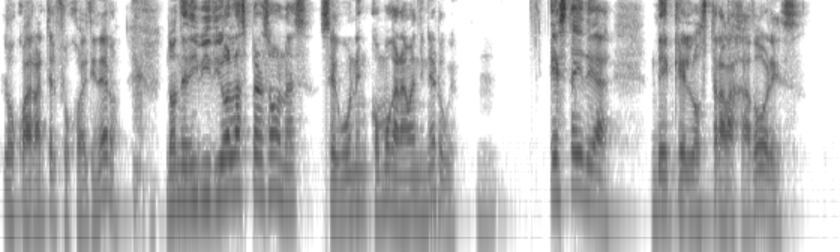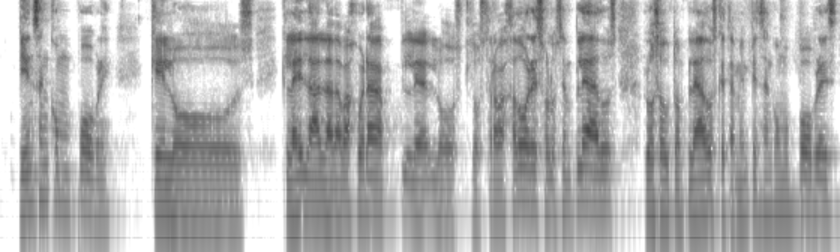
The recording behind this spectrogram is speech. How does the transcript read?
Lo cuadrante del flujo del dinero, donde dividió a las personas según en cómo ganaban dinero, güey. Esta idea de que los trabajadores piensan como pobre que los, la, de abajo era los, los, trabajadores o los empleados, los autoempleados que también piensan como pobres.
